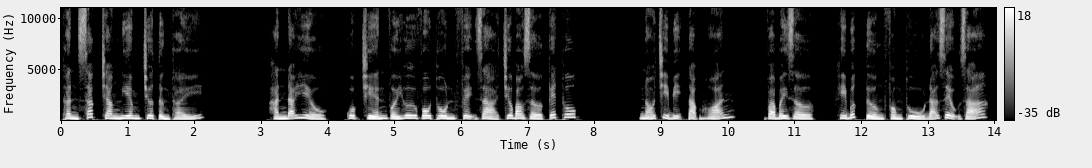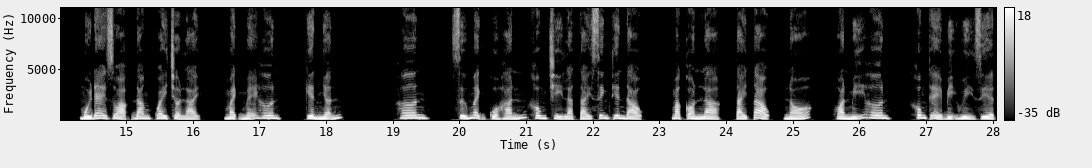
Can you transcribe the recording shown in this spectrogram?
thần sắc trang nghiêm chưa từng thấy. Hắn đã hiểu, cuộc chiến với hư vô thôn phệ giả chưa bao giờ kết thúc nó chỉ bị tạm hoãn. Và bây giờ, khi bức tường phòng thủ đã rệu rã, mối đe dọa đang quay trở lại, mạnh mẽ hơn, kiên nhẫn hơn. Sứ mệnh của hắn không chỉ là tái sinh thiên đạo, mà còn là tái tạo nó, hoàn mỹ hơn, không thể bị hủy diệt,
